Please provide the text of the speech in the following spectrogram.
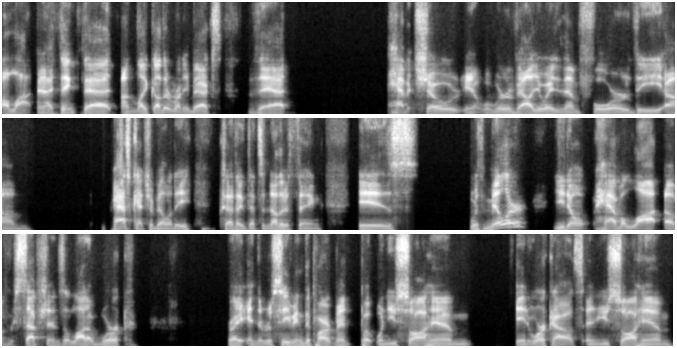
a lot. And I think that unlike other running backs that haven't showed, you know, when we're evaluating them for the um pass catch ability, because I think that's another thing, is with Miller, you don't have a lot of receptions, a lot of work, right, in the receiving department. But when you saw him in workouts and you saw him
